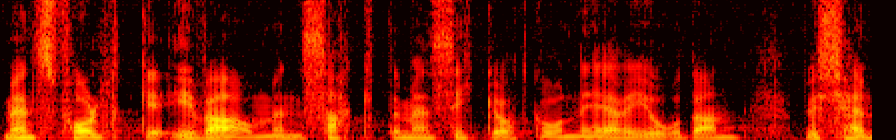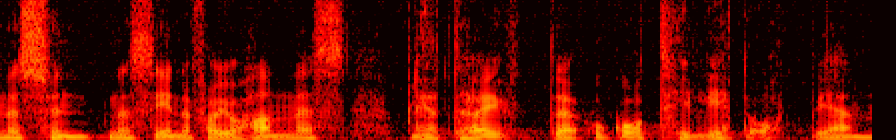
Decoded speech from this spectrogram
Mens folket i varmen sakte, men sikkert går ned i Jordan, bekjenner syndene sine for Johannes, blir døypte og går tilgitt opp igjen,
